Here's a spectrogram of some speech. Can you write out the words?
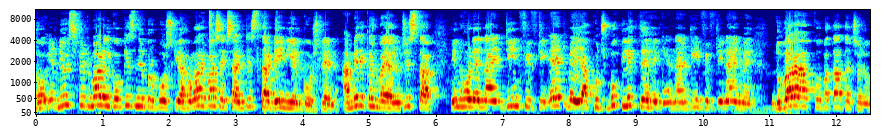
तो इंड्यूस फिट मॉडल को किसने प्रपोज किया? हमारे पास एक साइंटिस्ट था डेनियल कोशलैंड अमेरिकन बायोलॉजिस्ट था। इन्होंने 1958 में या कुछ बुक लिखते हैं कि 1959 में। दोबारा आपको बताता चलूँ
